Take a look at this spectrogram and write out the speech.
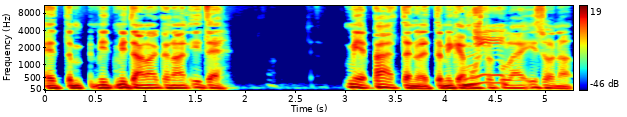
että mit, mitä on aikanaan itse mie päättänyt, että mikä musta Niin. tulee isona,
